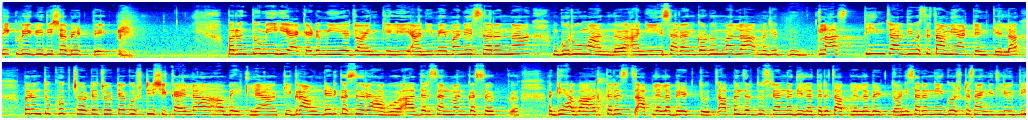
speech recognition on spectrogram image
एक वेगळी दिशा भेटते. परंतु मी ही अकॅडमी जॉईन केली आणि मेमाने सरांना गुरु मानलं आणि सरांकडून मला म्हणजे क्लास तीन चार दिवसच आम्ही अटेंड केला. परंतु खूप छोट्या छोट्या गोष्टी शिकायला भेटल्या की ग्राउंडेड कसं राहावं आदर सन्मान कसं घ्यावा तरच आपल्याला भेटतो. आपण जर दुसऱ्यांना दिला तरच आपल्याला भेटतो. आणि सरांनी एक गोष्ट सांगितली होती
